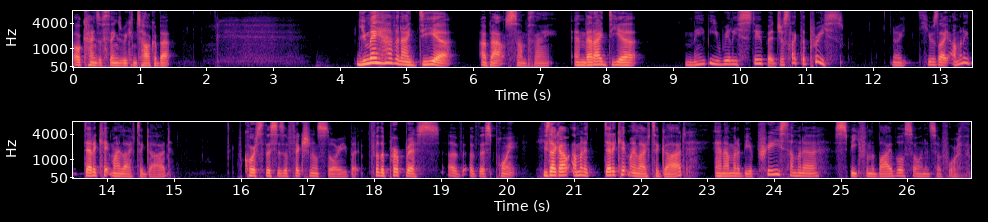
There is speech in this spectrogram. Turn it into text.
all kinds of things we can talk about you may have an idea about something, and that idea may be really stupid, just like the priest. You know, he was like, I'm going to dedicate my life to God. Of course, this is a fictional story, but for the purpose of, of this point, he's like, I'm, I'm going to dedicate my life to God, and I'm going to be a priest. I'm going to speak from the Bible, so on and so forth.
